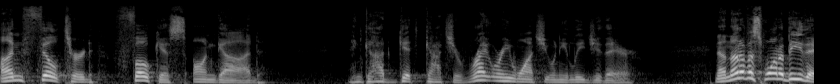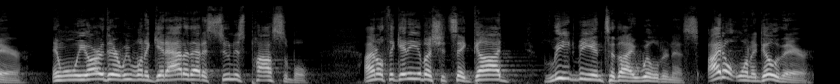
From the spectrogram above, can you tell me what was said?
unfiltered focus on God. And God get, got you right where He wants you when He leads you there. Now, none of us want to be there. And when we are there, we want to get out of that as soon as possible. I don't think any of us should say, God, lead me into thy wilderness. I don't want to go there.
